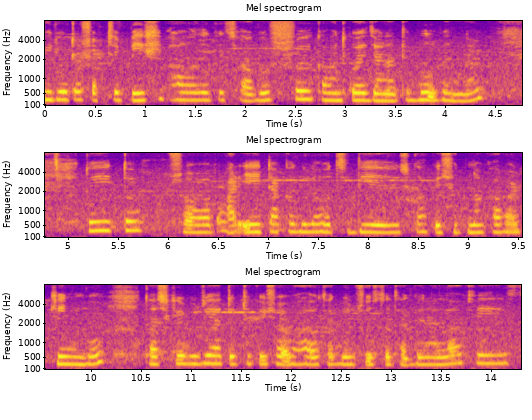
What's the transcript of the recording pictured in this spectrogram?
ভিডিওটা সবচেয়ে বেশি ভালো লেগেছে অবশ্যই কমেন্ট করে জানাতে ভুলবেন না। তো এই তো সব, আর এই টাকাগুলো হচ্ছে দিয়ে কাউকে শুকনো খাবার কিনবো। তো আজকের ভিডিও এতটুকুই। সব ভালো থাকবেন, সুস্থ থাকবেন। আল্লাহ হাফিজ।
